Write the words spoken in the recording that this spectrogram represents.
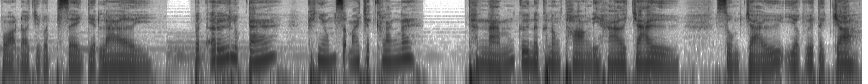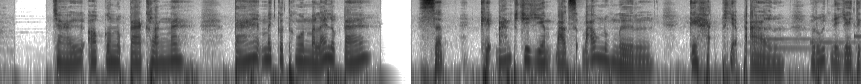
ពាល់ដល់ជីវិតផ្សេងទៀតឡើយពិតឬលោកតាខ្ញុំសប្បាយចិត្តខ្លាំងណាស់ថ្នាំគឺនៅក្នុងថងនេះហើយចៅសូមចៅយកវាទៅចោះចៅអរគុណលោកតាខ្លាំងណាស់តែមិនក៏ធ្ងន់ម្លេះលោកតា សិតគេបានព្យាយាមបើកស្បោងនោះមើល គេហាក់ភ្ញាក់ផ្អើលរួចនិយាយទៅ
